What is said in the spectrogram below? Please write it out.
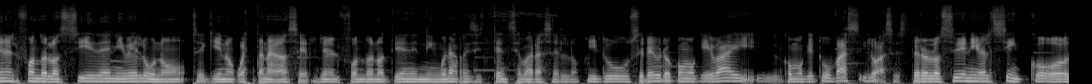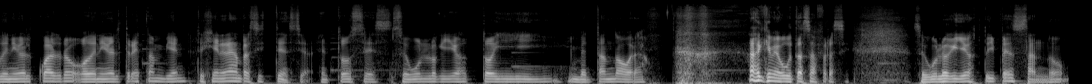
en el fondo los sí de nivel 1 sé que no cuesta nada hacer. Y en el fondo no tienes ninguna resistencia para hacerlo. Y tu cerebro como que va y como que tú vas y lo haces. Pero los sí de nivel 5 o de nivel 4 o de nivel 3 también te generan resistencia. Entonces, según lo que yo estoy inventando ahora, que me gusta esa frase. Según lo que yo estoy pensando,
